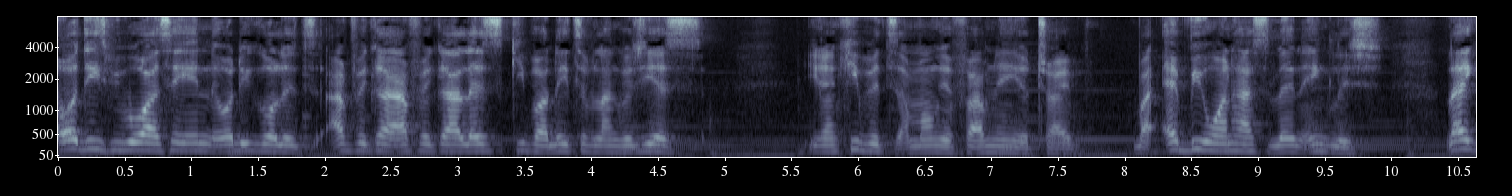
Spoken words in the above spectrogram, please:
All these people are saying, what do you call it? Africa, Africa, let's keep our native language. Yes, you can keep it among your family and your tribe but everyone has to learn English. Like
